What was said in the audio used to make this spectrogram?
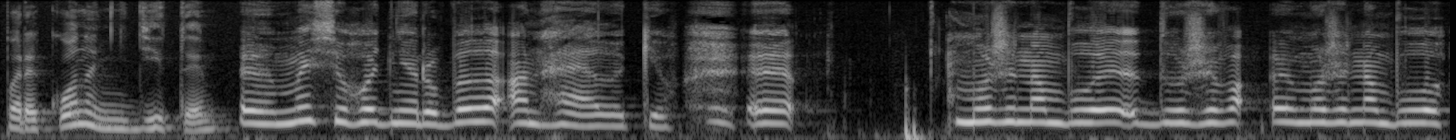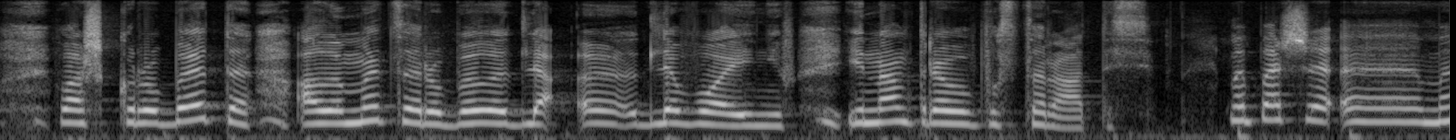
переконані діти. Е, Ми сьогодні робили ангеликів. Е, Може, нам було дуже е, може, нам було важко робити, але ми це робили для, для воїнів, і нам треба постаратись. Ми перше, е, ми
